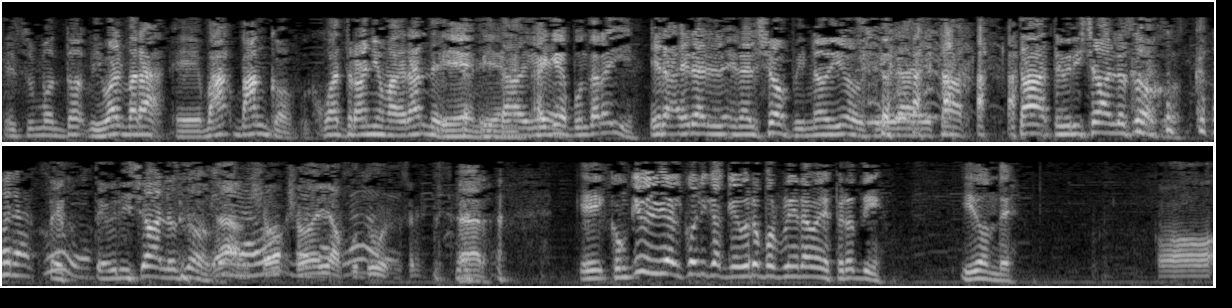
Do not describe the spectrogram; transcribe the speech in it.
Es un montón. Igual para eh, ba- Banco, cuatro años más grande. Bien, bien. Hay que apuntar ahí. Era, era, el, era el shopping, no que Era, estaba, estaba- te brillaban los ojos. Te, brillaban los ojos. Claro, yo, yo veía futuro. sí. Claro. Eh, ¿Con qué bebida alcohólica quebró por primera vez, Perotti? ¿Y dónde? Con,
